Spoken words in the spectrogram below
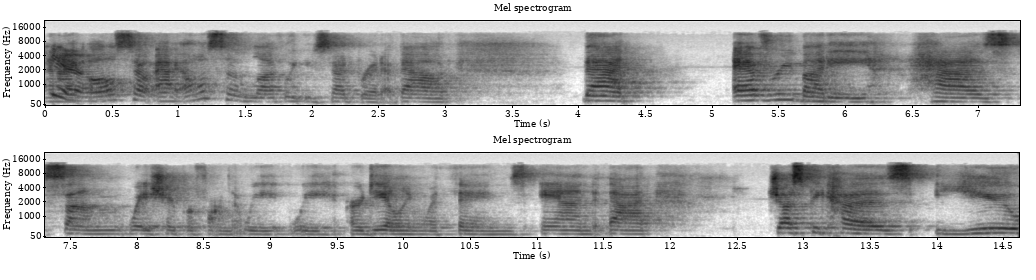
Thank And you. I also I also love what you said, Britt, about that everybody has some way, shape, or form that we we are dealing with things, and that just because you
